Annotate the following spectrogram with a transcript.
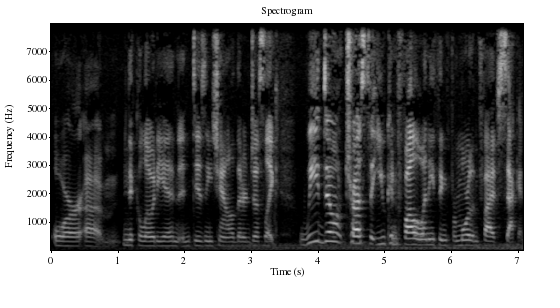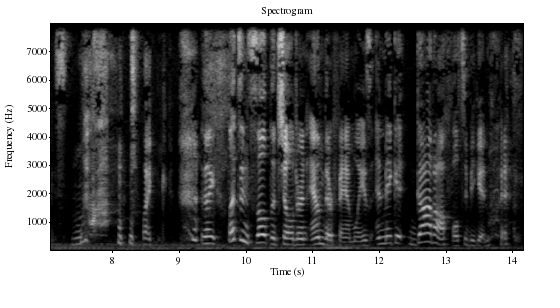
or um, nickelodeon and disney channel that are just like we don't trust that you can follow anything for more than five seconds. Like like let's insult the children and their families and make it god awful to begin with.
